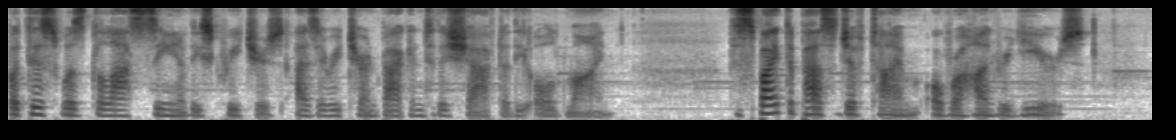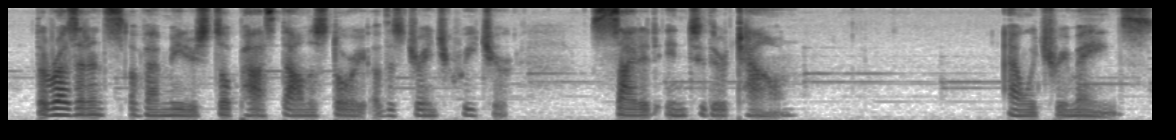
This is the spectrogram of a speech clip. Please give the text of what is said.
but this was the last seen of these creatures as they returned back into the shaft of the old mine. Despite the passage of time over a hundred years, the residents of Van Meter still pass down the story of the strange creature sighted into their town, and which remains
